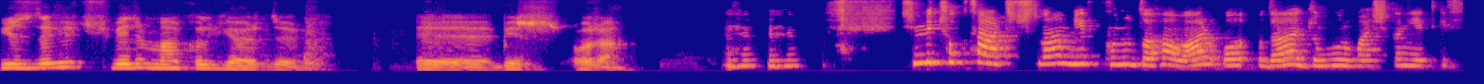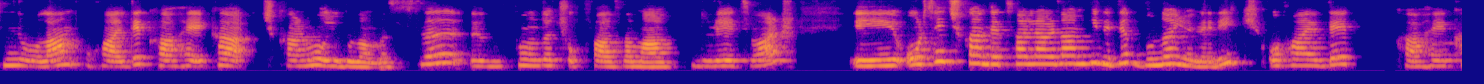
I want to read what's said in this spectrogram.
Yüzde üç benim makul gördüğüm e, bir oran. Şimdi çok tartışılan bir konu daha var. O da Cumhurbaşkanı yetkisinde olan o halde KHK çıkarma uygulaması. Ee, bu konuda çok fazla mağduriyet var. E, ortaya çıkan detaylardan biri de buna yönelik o halde KHK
